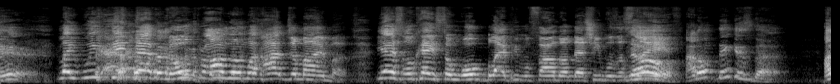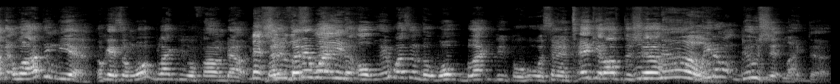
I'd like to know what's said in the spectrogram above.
there. Like we didn't have no problem with Aunt Jemima. Yes, okay, some woke black people found out that she was a slave. No, I don't think it's that. I th- well, I think yeah. Okay, so woke black people found out, That but, was but it wasn't. The, oh, it wasn't the woke black people who were saying take it off the shelf. No. we don't do shit like that.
